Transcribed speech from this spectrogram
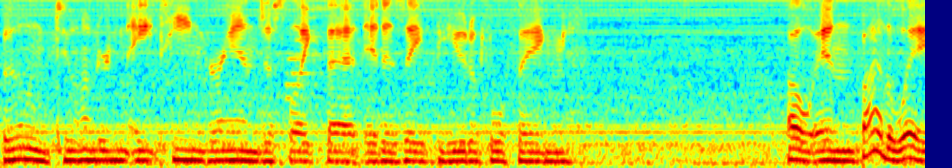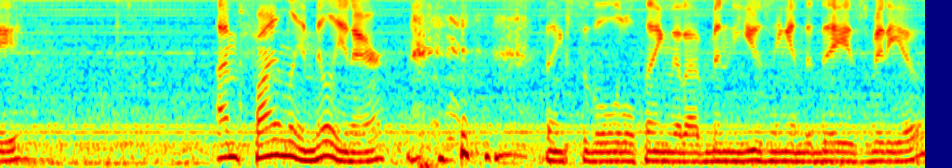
Boom, 218 grand just like that. It is a beautiful thing. Oh, and by the way, I'm finally a millionaire. Thanks to the little thing that I've been using in today's video.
